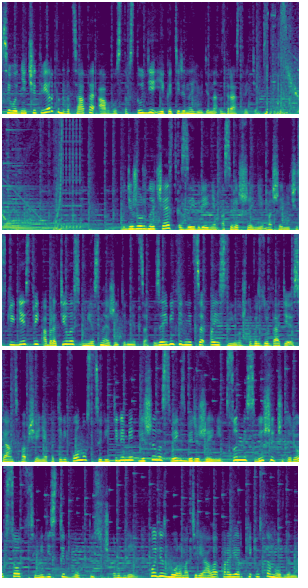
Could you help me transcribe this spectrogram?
Сегодня четверг, 20 августа. В студии Екатерина Юдина. Здравствуйте дежурную часть с заявлением о совершении мошеннических действий обратилась местная жительница. Заявительница пояснила, что в результате сеансов общения по телефону с целителями лишилась своих сбережений в сумме свыше 472 тысяч рублей. В ходе сбора материала проверки установлено,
